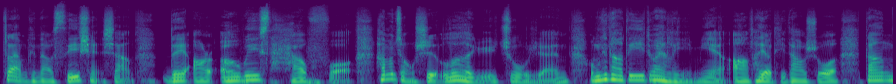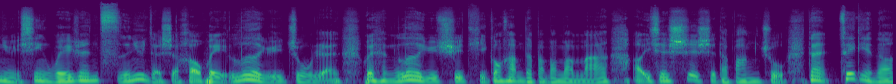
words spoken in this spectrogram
再来，我们看到 C 选项，They are always helpful，他们总是乐于助人。人我们看到第一段里面啊，他有提到说，当女性为人子女的时候，会乐于助人，会很乐于去提供他们的爸爸妈妈啊一些事实的帮助。但这一点呢，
